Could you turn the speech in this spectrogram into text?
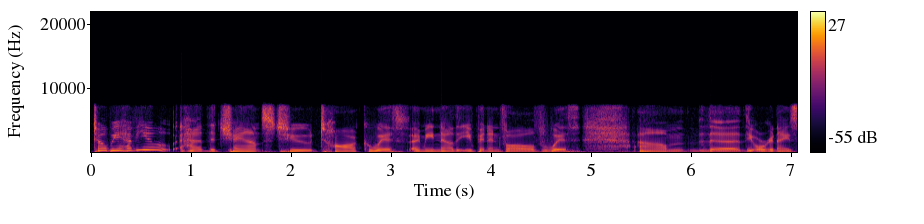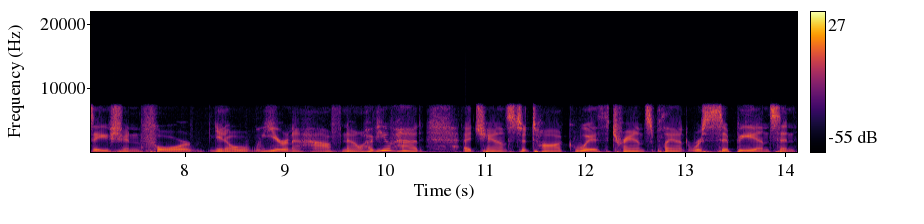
Toby, have you had the chance to talk with? I mean, now that you've been involved with um, the the organization for you know a year and a half now, have you had a chance to talk with transplant recipients and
